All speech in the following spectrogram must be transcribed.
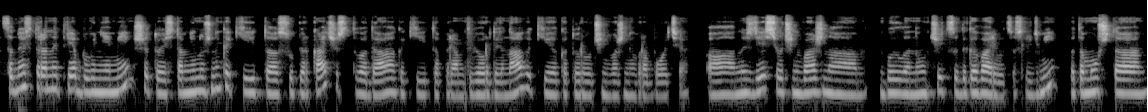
с одной стороны, требования меньше, то есть там не нужны какие-то супер качества, да, какие-то прям твердые навыки, которые очень важны в работе. А, но здесь очень важно было научиться договариваться с людьми, потому что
